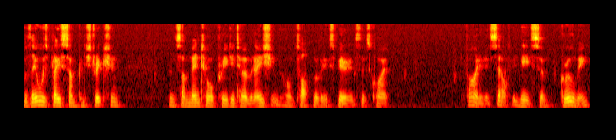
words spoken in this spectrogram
because they always place some constriction and some mental predetermination on top of an experience that's quite fine in itself. It needs some grooming,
